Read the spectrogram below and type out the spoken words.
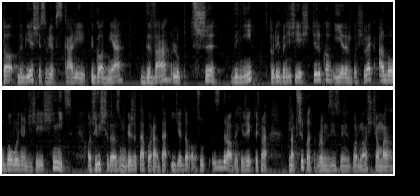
to wybierzcie sobie w skali tygodnia dwa lub trzy dni, w których będziecie jeść tylko jeden posiłek, albo w ogóle nie będziecie jeść nic. Oczywiście od razu mówię, że ta porada idzie do osób zdrowych. Jeżeli ktoś ma na przykład problemy z insulinopornością, ma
